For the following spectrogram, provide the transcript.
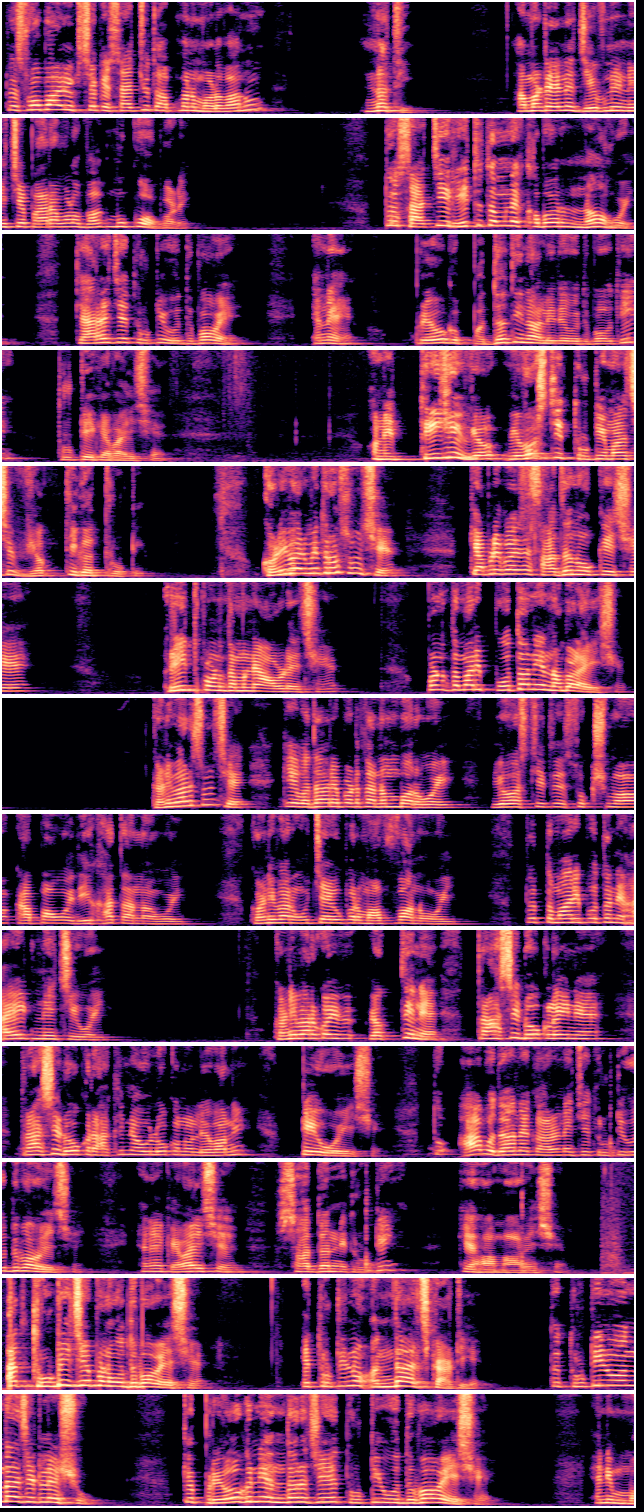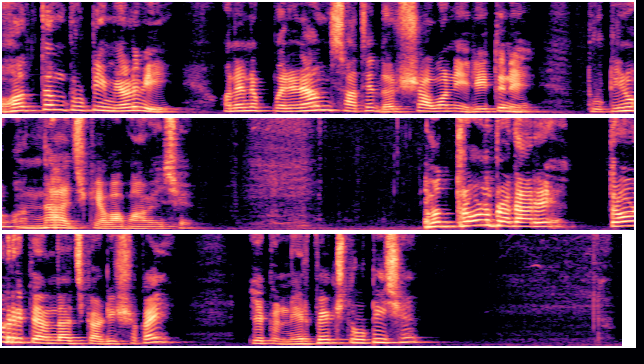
તો સ્વાભાવિક છે કે સાચું તાપમાન મળવાનું નથી. આ માટે એને જીવની નીચે પારાવાળો ભાગ મૂકવો પડે. તો સાચી રીત તમને ખબર ન હોય, ત્યારે જે ત્રુટિ ઉદ્ભવે, એને પ્રયોગ પદ્ધતિના લીધે ઉદ્ભવતી ત્રુટિ કહેવાય છે. અને ત્રીજી વ્ય- વ્યવસ્થિત ત્રુટિમાં છે વ્યક્તિગત ત્રુટિ. ઘણીવાર મિત્રો શું છે કે આપણી પાસે સાધન ઓકે છે રીત પણ તમને આવડે છે, પણ તમારી પોતાની નબળાઈ છે. ઘણીવાર શું છે કે વધારે પડતા નંબર હોય, વ્યવસ્થિત સૂક્ષ્મ કાપા હોય, દેખાતા ન હોય, ઘણીવાર ઊંચાઈ ઉપર માપવાનું હોય, તો તમારી પોતાની હાઇટ નીચી હોય. ઘણીવાર કોઈ વ્યક્તિને ત્રાસી ડોક લઈને, ત્રાસી ડોક રાખીને અવલોકનો લેવાની ટેવ હોય છે. તો આ બધાને કારણે જે ત્રુટિ ઉદ્ભવે છે, એને કહેવાય છે સાધનની ત્રુટિ કહેવામાં આવે છે. આ ત્રુટિ જે પણ ઉદ્ભવે છે એ ત્રુટિનો અંદાજ કાઢીએ. તો ત્રુટિનો અંદાજ એટલે શું? કે પ્રયોગની અંદર જે ત્રુટિ ઉદ્ભવે છે, એની મહત્તમ ત્રુટિ મેળવી અને એને પરિણામ સાથે દર્શાવવાની રીતને ત્રુટિનો અંદાજ કહેવામાં આવે છે. એમાં ત્રણ પ્રકારે, ત્રણ રીતે અંદાજ કાઢી શકાય. એક નિરપેક્ષ ત્રુટિ છે,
